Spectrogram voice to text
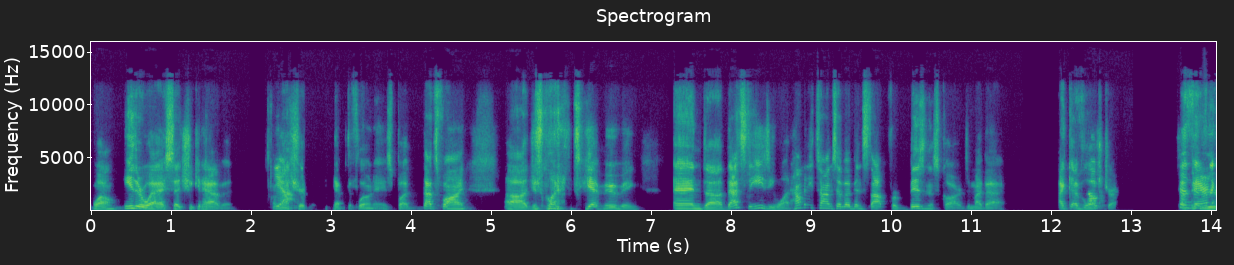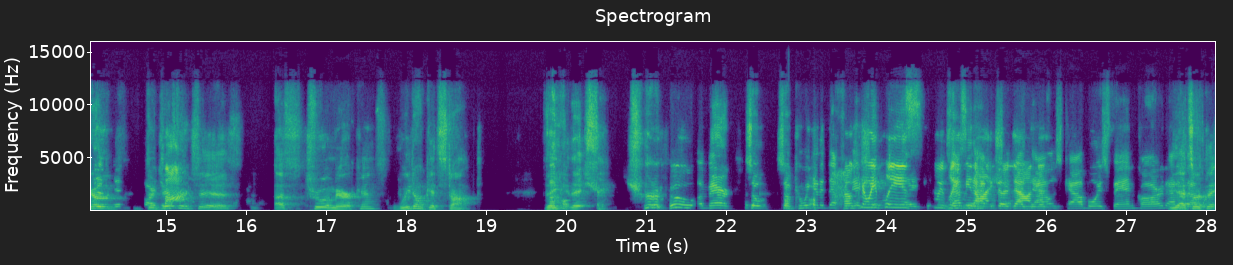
Well, either way, I said she could have it. I'm yeah. not sure kept the Flonase, but that's fine. Uh, just wanted to get moving. And uh, that's the easy one. How many times have I been stopped for business cards in my bag? I, have lost oh. track. Apparently, you know, the difference is us true Americans, we don't get stopped. They, oh, they true American. So, so can we get a definition? Oh, can we please? Like, can we please not go down the Dallas Cowboys fan card? How yeah, so they,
